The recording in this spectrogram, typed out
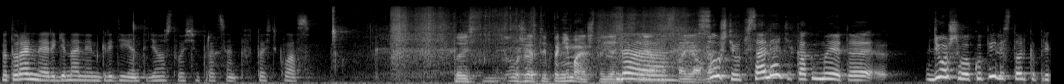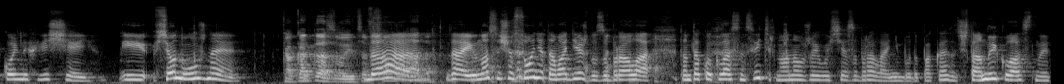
Натуральные оригинальные ингредиенты, 98%. То есть класс. То есть уже ты понимаешь, что я не зря Да. настоял, да? Слушайте, вы представляете, как мы это дешево купили столько прикольных вещей. И все нужное. Как оказывается, все Да, надо. да, и у нас еще Соня там одежду забрала. Там такой классный свитер, но она уже его себе забрала, не буду показывать. Штаны классные.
